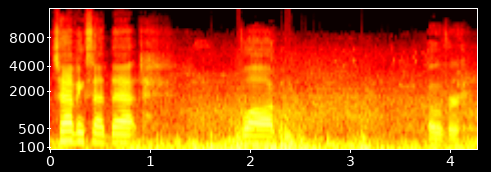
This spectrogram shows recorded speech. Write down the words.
So having said that, vlog over.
